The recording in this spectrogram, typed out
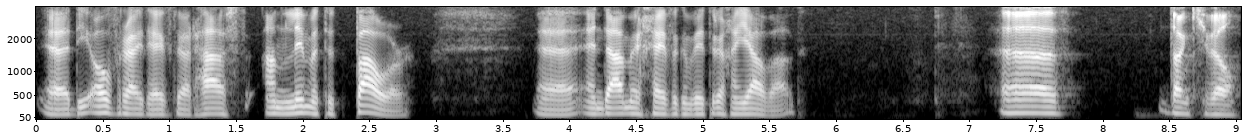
eh, die overheid heeft daar haast unlimited power. Eh, en daarmee geef ik hem weer terug aan jou, Wout. Uh, dankjewel,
